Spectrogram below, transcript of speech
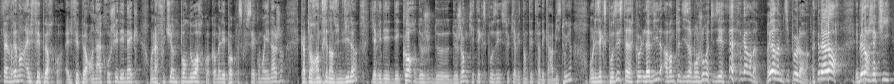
Enfin, vraiment, elle fait peur, quoi. Elle fait peur. On a accroché des mecs, on a foutu un pendoir, quoi, comme à l'époque, parce que vous savez qu'au Moyen Âge, quand on rentrait dans une ville, il y avait des, des corps de, de, de, gens qui étaient exposés, ceux qui avaient tenté de faire des carabistouilles. On les exposait, c'est-à-dire que la ville, avant de te dire bonjour, elle te disait, regarde un petit peu là. Et eh ben alors, et eh ben alors, Jackie.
